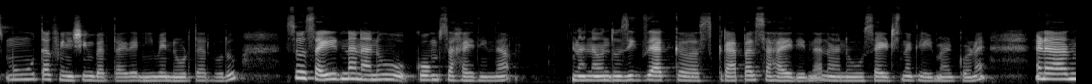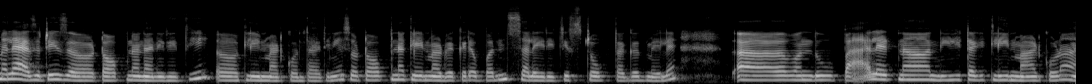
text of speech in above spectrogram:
ಸ್ಮೂತಾಗಿ ಫಿನಿಶಿಂಗ್ ಬರ್ತಾಯಿದೆ ನೀವೇ ನೋಡ್ತಾ ಇರ್ಬೋದು. ಸೊ ಸೈಡ್ನ ನಾನು ಕೋಮ್ ಸಹಾಯದಿಂದ ನನ್ನ ಒಂದು ಜಿಗ್ಜ್ಯಾಕ್ ಸ್ಕ್ರ್ಯಾಪರ್ ಸಹಾಯದಿಂದ ನಾನು ಸೈಡ್ಸ್ನ ಕ್ಲೀನ್ ಮಾಡ್ಕೊಂಡೆ. ಆ್ಯಂಡ್ ಆದಮೇಲೆ ಆ್ಯಸ್ ಇಟ್ ಈಸ್ ಟಾಪ್ನ ನಾನು ಈ ರೀತಿ ಕ್ಲೀನ್ ಮಾಡ್ಕೊತಾ ಇದ್ದೀನಿ. ಸೊ ಟಾಪ್ನ ಕ್ಲೀನ್ ಮಾಡಬೇಕಾದ್ರೆ ಒಂದು ಸಲ ಈ ರೀತಿ ಸ್ಟೋಕ್ ತೆಗೆದ್ಮೇಲೆ ಒಂದು ಪ್ಯಾಲೆಟ್ನ ನೀಟಾಗಿ ಕ್ಲೀನ್ ಮಾಡ್ಕೊಂಡು ಆ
